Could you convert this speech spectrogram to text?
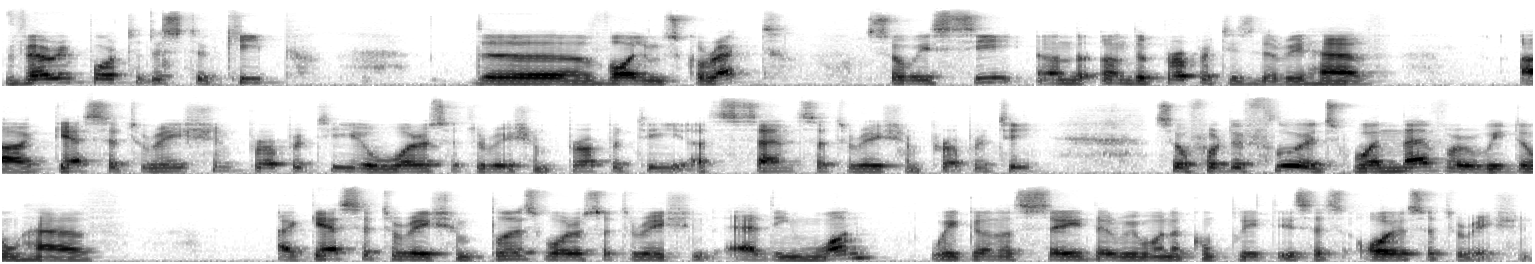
Very important is to keep the volumes correct. So we see on the, on the properties that we have a gas saturation property, a water saturation property, a sand saturation property. So for the fluids, whenever we don't have a gas saturation plus water saturation adding one, we're going to say that we want to complete this as oil saturation.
